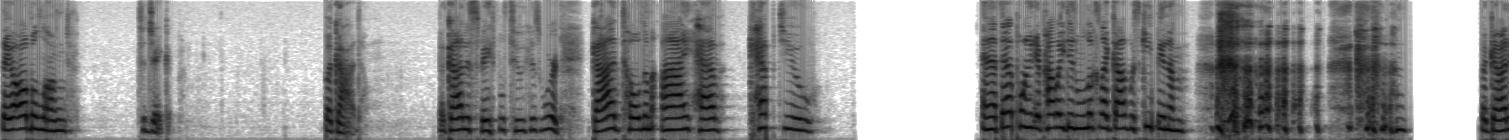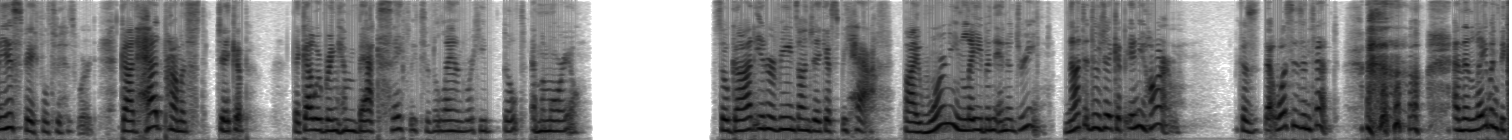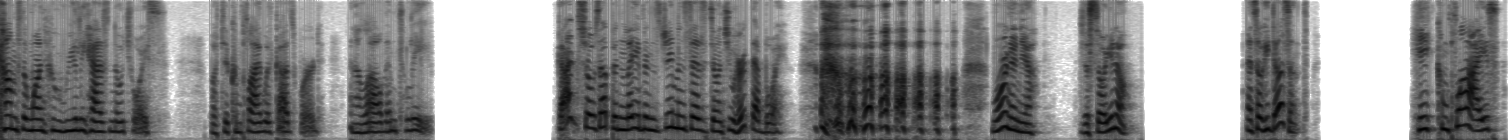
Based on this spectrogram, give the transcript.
They all belonged to Jacob. But God, But God is faithful to his word. God told him, I have kept you. And at that point, it probably didn't look like God was keeping him. but God is faithful to his word. God had promised Jacob that God would bring him back safely to the land where he built a memorial. So God intervenes on Jacob's behalf by warning Laban in a dream not to do Jacob any harm, because that was his intent. and then Laban becomes the one who really has no choice but to comply with God's word and allow them to leave. God shows up in Laban's dream and says, Don't you hurt that boy. Warning you, just so you know. And so he doesn't. He complies,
